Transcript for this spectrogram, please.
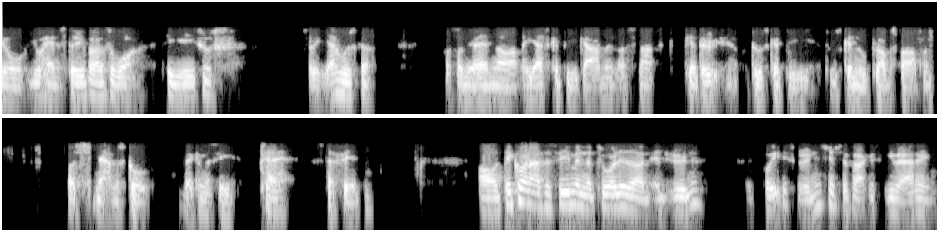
jo Johannes Døberens ord til Jesus, så jeg husker, og som jo handler om, at jeg skal blive gammel og snart skal dø, og du skal, blive, du skal nu blomstre op og nærmest gå, hvad kan man sige, tage stafetten. Og det kunne han altså sige med naturlighed og et ynde, et poetisk ynde, synes jeg faktisk, i hverdagen,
